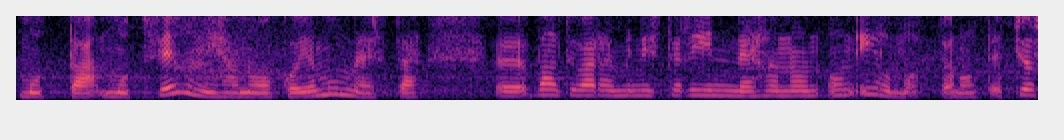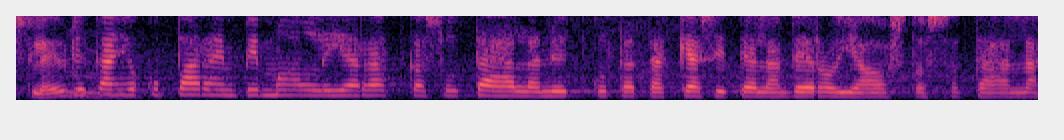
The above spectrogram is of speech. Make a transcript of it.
Mutta, mutta se on ihan ok. Ja mun mielestä valtiovarainministeri Rinnehan on, on ilmoittanut, että jos löydetään mm. joku parempi malli ja ratkaisu täällä nyt, kun tätä käsitellään verojaostossa täällä,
